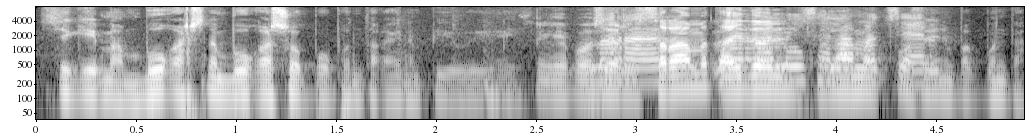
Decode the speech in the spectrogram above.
Sige ma'am, bukas na bukas ho pupunta kayo ng POEA. Sige po sir. Maraming- Salamat idol. maraming Salamat, po sir. sa inyong pagpunta.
